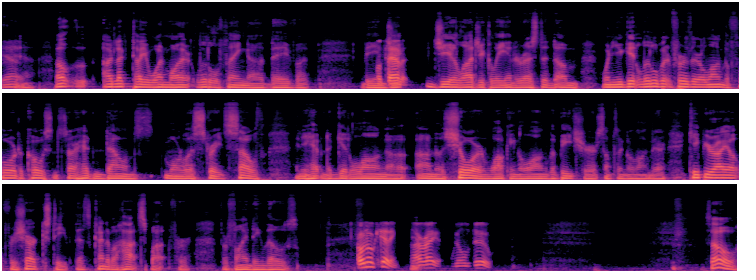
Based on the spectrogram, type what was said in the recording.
Yeah. Yeah. Well, I'd like to tell you one more little thing, uh, Dave. Uh, being Let's have it. geologically interested, um, when you get a little bit further along the Florida coast and start heading down more or less straight south, and you happen to get along uh, on the shore and walking along the beach or something along there, keep your eye out for shark's teeth. That's kind of a hot spot for for finding those. Oh, no kidding. All right, we'll do. So,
